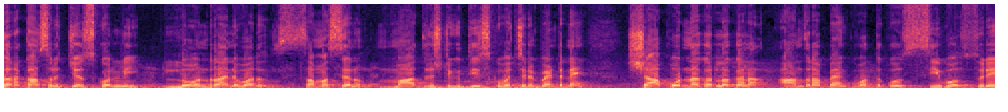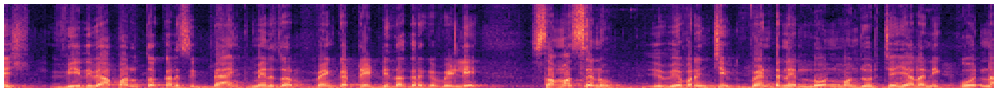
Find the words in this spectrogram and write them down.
దరఖాస్తులు చేసుకొని లోన్ రాని వారు సమస్యను మా దృష్టికి తీసుకువచ్చిన వెంటనే షాపూర్ నగర్లో గల ఆంధ్ర బ్యాంక్ వద్దకు సిఓ సురేష్ వీధి వ్యాపారులతో కలిసి బ్యాంక్ మేనేజర్ వెంకటరెడ్డి దగ్గరకు వెళ్ళి సమస్యను వివరించి వెంటనే లోన్ మంజూరు చేయాలని కోరిన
